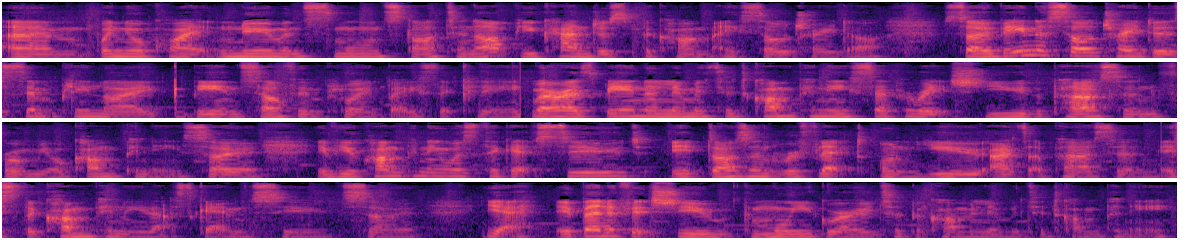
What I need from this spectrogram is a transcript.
um, when you're quite new and small and starting up you can just become a sole trader. So being a sole trader is simply like being self-employed basically. Whereas being a limited company separates you the person from your company. So if your company was to get sued it doesn't reflect on you as a person. It's the company that's getting sued so yeah it benefits you the more you grow to become a limited company.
